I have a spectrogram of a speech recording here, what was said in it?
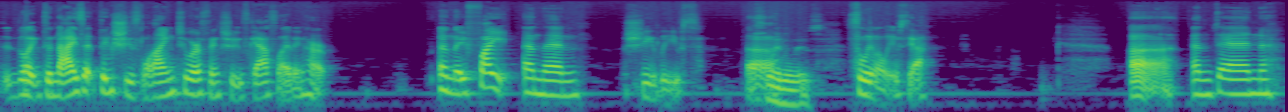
like denies it, thinks she's lying to her, thinks she's gaslighting her, and they fight, and then she leaves. Uh, Selena leaves. Selena leaves, yeah. Uh, and then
